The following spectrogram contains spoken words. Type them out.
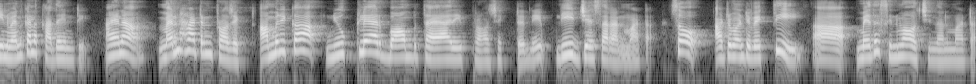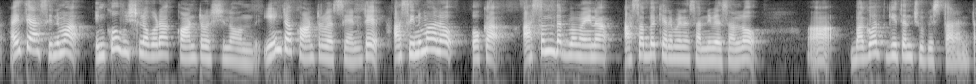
ఈయన వెనకాల కథ ఏంటి? ఆయన Manhattan project America nuclear bomb తయారీ ప్రాజెక్ట్ని లీడ్ చేశారనమాట సో అటువంటి వ్యక్తి ఆ, మీద సినిమా వచ్చిందనమాట అయితే ఆ సినిమా ఇంకో విషయంలో కూడా కాంట్రవర్సీలో ఉంది. ఏంటో కాంట్రవర్సీ అంటే ఆ సినిమాలో ఒక అసందర్భమైన అసభ్యకరమైన సన్నివేశంలో భగవద్గీతను చూపిస్తారంట.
